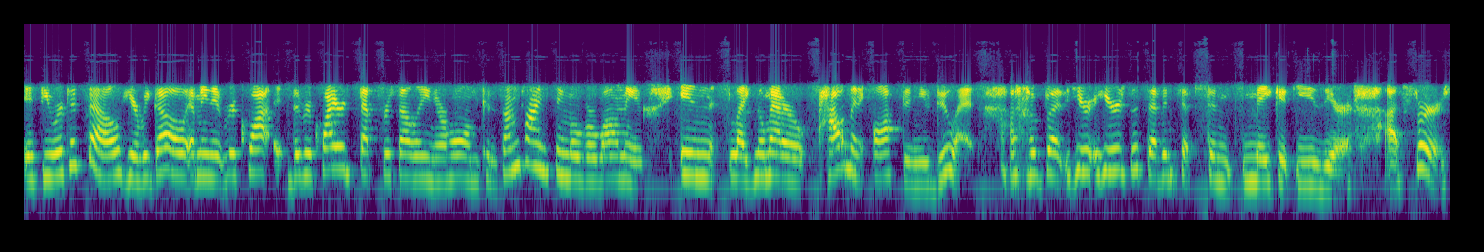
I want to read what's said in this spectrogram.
if you were to sell, here we go. I mean, it require the required steps for selling your home can sometimes seem overwhelming in like no matter how many often you do it. Uh, but here, here's the seven tips to make it easier. Uh, first,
